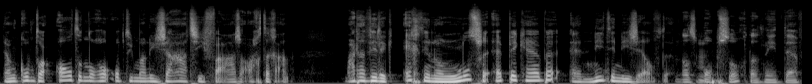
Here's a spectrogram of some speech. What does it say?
Dan komt er altijd nog een optimalisatiefase achteraan. Maar dat wil ik echt in een losse epic hebben en niet in diezelfde. Dat is ops, toch? Dat is niet dev.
